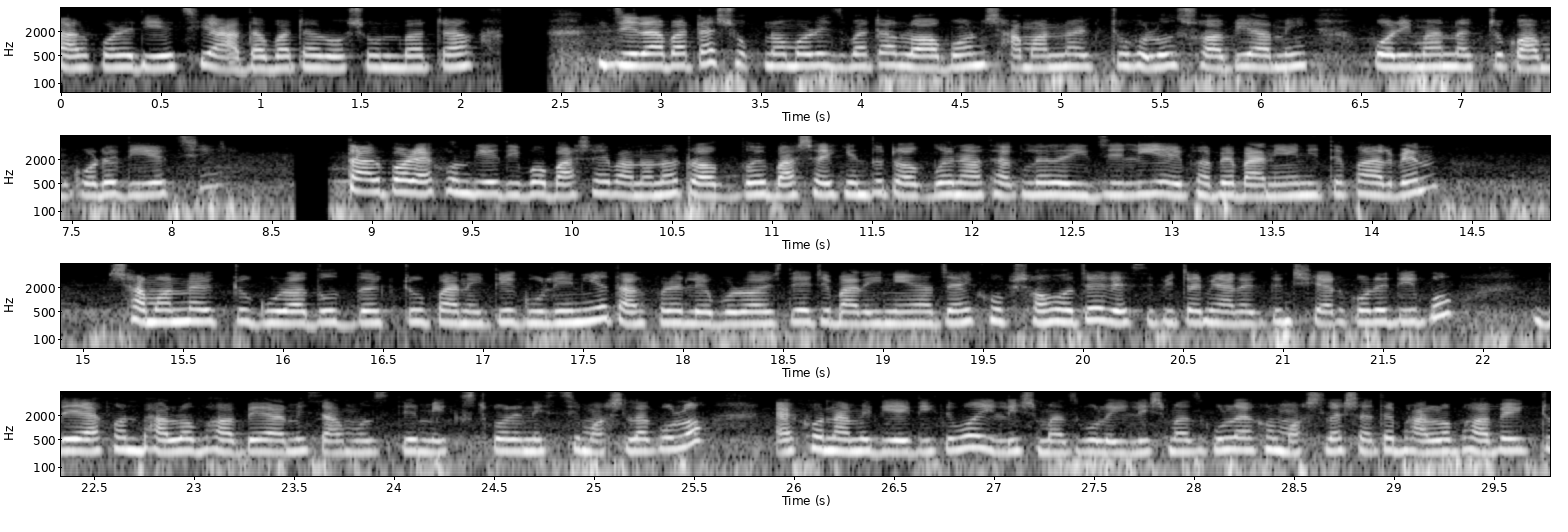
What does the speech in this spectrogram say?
তারপরে দিয়েছি আদা বাটা, রসুন বাটা, জিরা বাটা, শুকনো মরিচ বাটা, লবণ, সামান্য একটু হলুদ, সবই আমি পরিমাণ একটু কম করে দিয়েছি। তারপর এখন দিয়ে দিব বাসায় বানানো টক দই। বাসায় কিন্তু টক দই না থাকলে ইজিলি এইভাবে বানিয়ে নিতে পারবেন। সামান্য একটু গুঁড়া দুধ একটু পানি দিয়ে গুলিয়ে নিয়ে তারপরে লেবু রস দিয়ে এটি বানিয়ে নেওয়া যায় খুব সহজে। রেসিপিটা আমি আরেকদিন শেয়ার করে দিব। দিয়ে এখন ভালোভাবে আমি চামচ দিয়ে মিক্সড করে নিচ্ছি মশলাগুলো। এখন আমি দিয়ে দিতে ইলিশ মাছগুলো। ইলিশ মাছগুলো এখন মশলার সাথে ভালোভাবে একটু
